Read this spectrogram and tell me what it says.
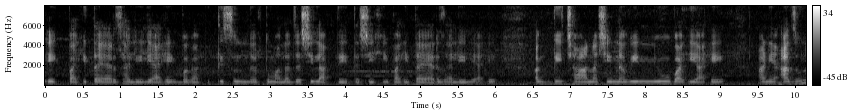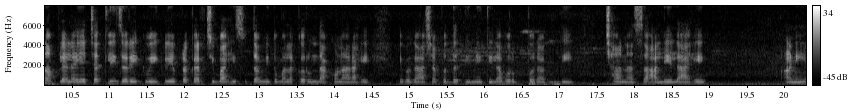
एक पाही तयार झालेली आहे. बघा किती सुंदर तुम्हाला जशी लागते तशी ही पाही तयार झालेली आहे. अगदी छान अशी नवीन न्यू बाही आहे. आणि अजून आपल्याला याच्यातली जर एक वेगळी प्रकारची बाहीसुद्धा मी तुम्हाला करून दाखवणार आहे. हे बघा अशा पद्धतीने तिला बरोबर अगदी छान असं आलेलं आहे. आणि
